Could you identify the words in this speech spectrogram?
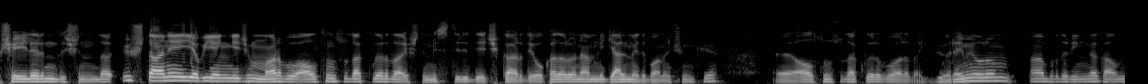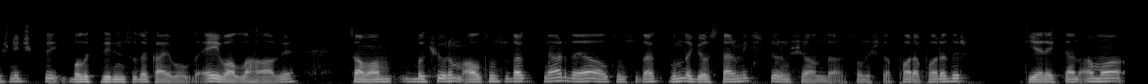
şeylerin dışında 3 tane ya bir yengecim var. Bu altın sudakları da açtım istiri diye çıkar diye. O kadar önemli gelmedi bana çünkü. Ee, altın sudakları bu arada göremiyorum. Ha burada ringa kalmış. Ne çıktı? Balık derin suda kayboldu. Eyvallah abi. Tamam. Bakıyorum altın sudak nerede ya altın sudak? Bunu da göstermek istiyorum şu anda. Sonuçta para paradır diyerekten ama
